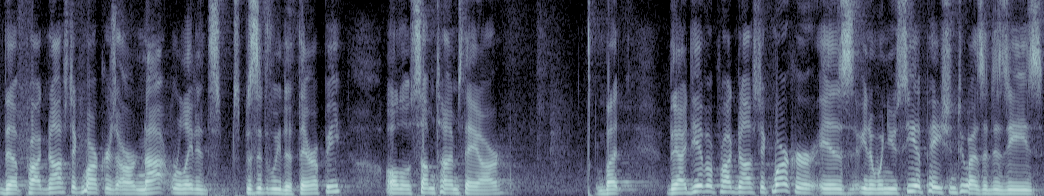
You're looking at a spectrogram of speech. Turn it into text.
the prognostic markers are not related specifically to therapy, although sometimes they are. But the idea of a prognostic marker is, you know, when you see a patient who has a disease,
